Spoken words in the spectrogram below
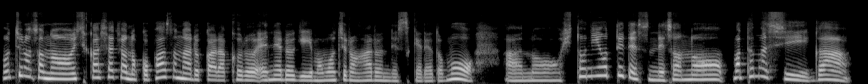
もちろんその石川社長のこうパーソナルから来るエネルギーももちろんあるんですけれども、あの人によってですね、その、まあ、魂が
